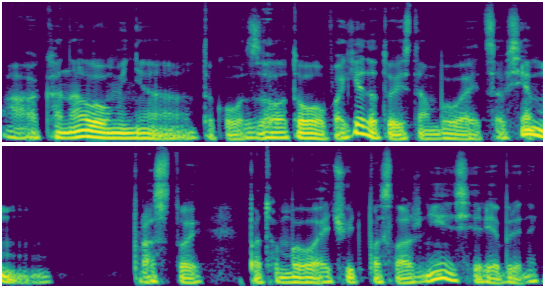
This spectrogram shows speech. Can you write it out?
А канала у меня такого золотого пакета, то есть там бывает совсем простой, потом бывает чуть посложнее, серебряный.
